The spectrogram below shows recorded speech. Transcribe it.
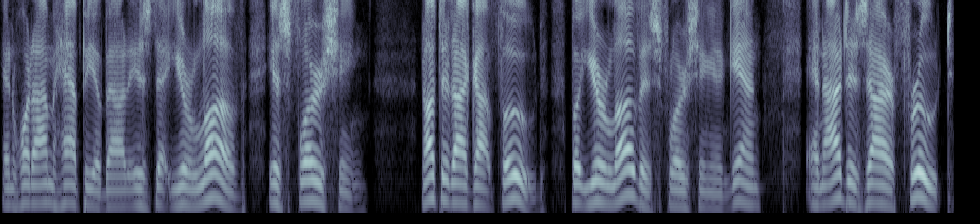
and what I'm happy about is that your love is flourishing. Not that I got food, but your love is flourishing again, and I desire fruit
